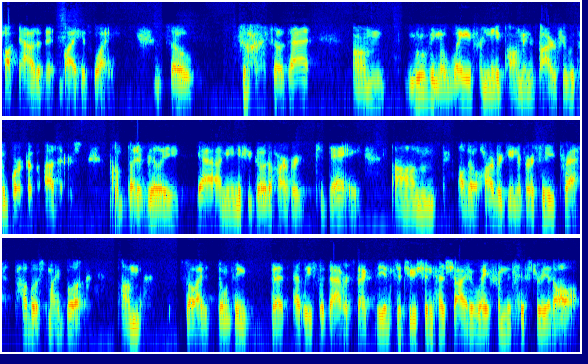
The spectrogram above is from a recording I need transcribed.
talked out of it by his wife. So, so so that um, moving away from napalm in his biography was the work of others. Um, but it really, yeah, I mean, if you go to Harvard today, um, although Harvard University Press published my book, um, so I don't think that, at least with that respect, the institution has shied away from this history at all.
